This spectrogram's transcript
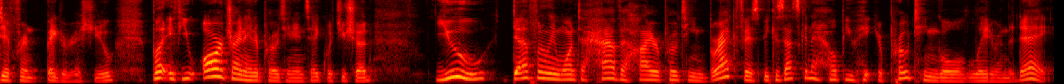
different, bigger issue. But if you are trying to hit a protein intake, which you should, you definitely want to have a higher protein breakfast because that's going to help you hit your protein goal later in the day.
